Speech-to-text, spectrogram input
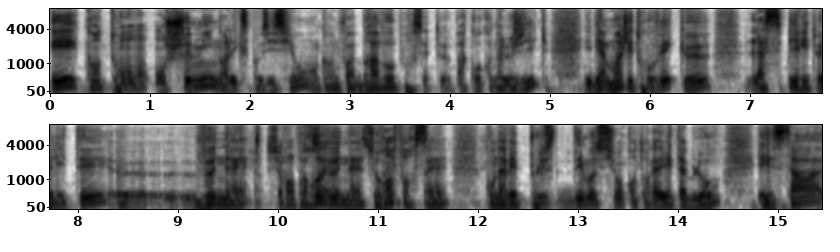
Et quand on, chemine dans l'exposition, encore une fois, bravo pour cette parcours chronologique. Eh bien, moi j'ai trouvé que la spiritualité venait, se revenait, se renforçait, qu'on avait plus d'émotions quand on regardait les tableaux. Et ça,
